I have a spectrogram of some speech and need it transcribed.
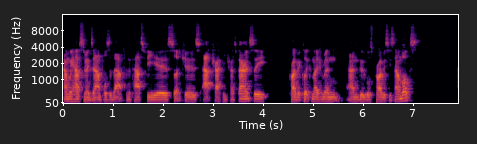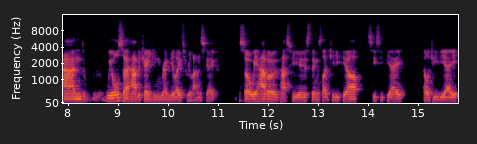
And we have some examples of that from the past few years, such as app tracking transparency, private click measurement, and Google's privacy sandbox. And we also have a changing regulatory landscape. So we have over the past few years things like GDPR, CCPA, LGDA,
